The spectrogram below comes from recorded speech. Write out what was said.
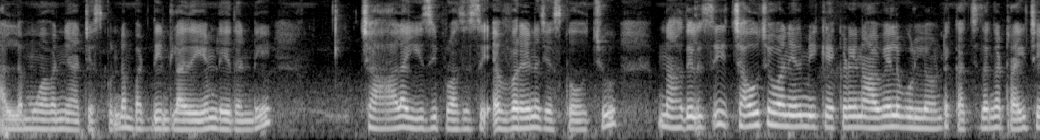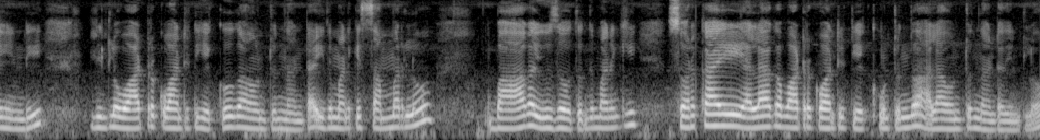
అల్లము అవన్నీ యాడ్ చేసుకుంటాం. బట్ దీంట్లో అది ఏం లేదండి. చాలా ఈజీ ప్రాసెస్ ఎవరైనా చేసుకోవచ్చు. నాకు తెలిసి చౌ చౌ అనేది మీకు ఎక్కడైనా అవైలబుల్లో ఉంటే ఖచ్చితంగా ట్రై చేయండి. దీంట్లో వాటర్ క్వాంటిటీ ఎక్కువగా ఉంటుందంట. ఇది మనకి సమ్మర్లో బాగా యూజ్ అవుతుంది. మనకి సొరకాయ ఎలాగ వాటర్ క్వాంటిటీ ఎక్కువ ఉంటుందో అలా ఉంటుందంట దీంట్లో.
